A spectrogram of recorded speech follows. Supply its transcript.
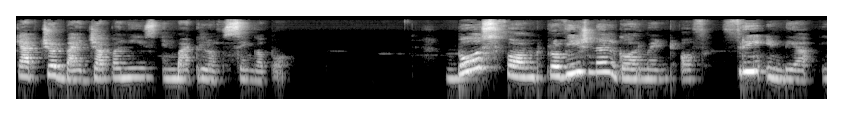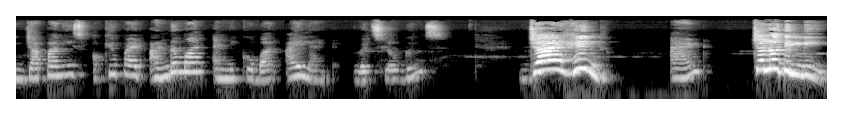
captured by Japanese in Battle of Singapore. Bose formed provisional government of Free India in Japanese occupied Andaman and Nicobar Island with slogans Jai Hind and Chalo Dilli.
